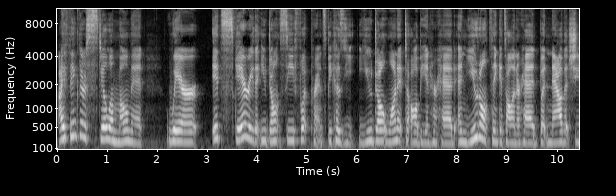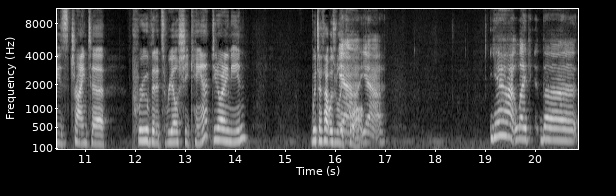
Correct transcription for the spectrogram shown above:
I think there's still a moment where it's scary that you don't see footprints because y- you don't want it to all be in her head and you don't think it's all in her head, but now that she's trying to prove that it's real, she can't. Do you know what I mean? Which I thought was really yeah, cool. Yeah. Yeah, like the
